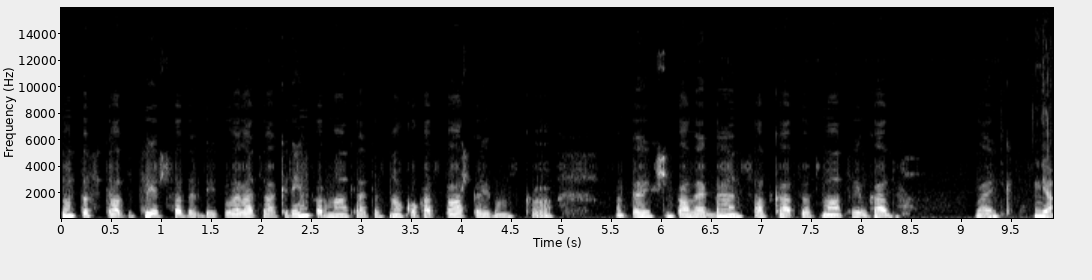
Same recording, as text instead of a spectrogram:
nu, tas ir tāda cieša sadarbība, lai vecāki ir informēti, lai tas nav kaut kāds pārsteigums, ka pēkšņi paliek bērns atkārtot mācību gadu veikt. Jā.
